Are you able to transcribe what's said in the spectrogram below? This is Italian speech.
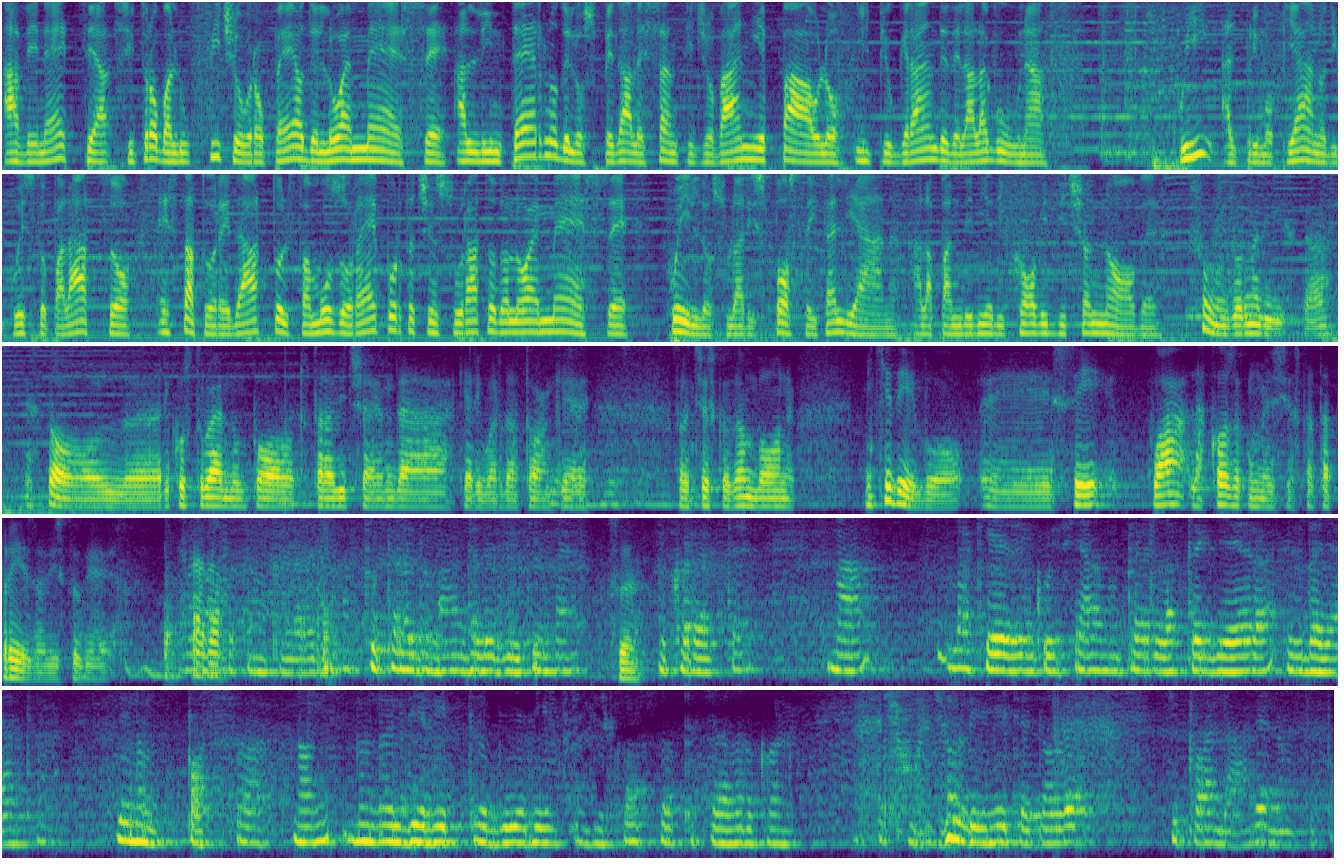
A Venezia si trova l'ufficio europeo dell'OMS all'interno dell'ospedale Santi Giovanni e Paolo, il più grande della laguna. Qui, al primo piano di questo palazzo, è stato redatto il famoso report censurato dall'OMS, quello sulla risposta italiana alla pandemia di Covid-19. Sono un giornalista e sto ricostruendo un po' tutta la vicenda che ha riguardato anche Francesco Gambone. Mi chiedevo eh, se qua la cosa come sia stata presa, visto che... È stato... Possiamo prendere tutte le domande legittime sì. e corrette, ma la chiesa in cui siamo per la preghiera è sbagliata. Io non posso, non, non ho il diritto di riaprire il discorso perché lavoro con... C'è un limite dove si può andare e non si può.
